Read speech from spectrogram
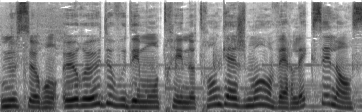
Nous serons heureux de vous démontrer notre engagement envers l'excellence.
